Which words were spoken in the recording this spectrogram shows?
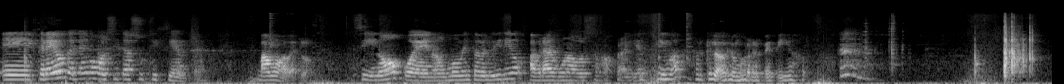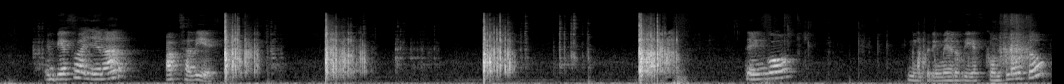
Eh, creo que tengo bolsitas suficientes. Vamos a verlo. Si no, pues en algún momento del vídeo habrá alguna bolsa más por aquí encima porque lo habremos repetido. Empiezo a llenar hasta 10. Tengo mi primer 10 completo.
